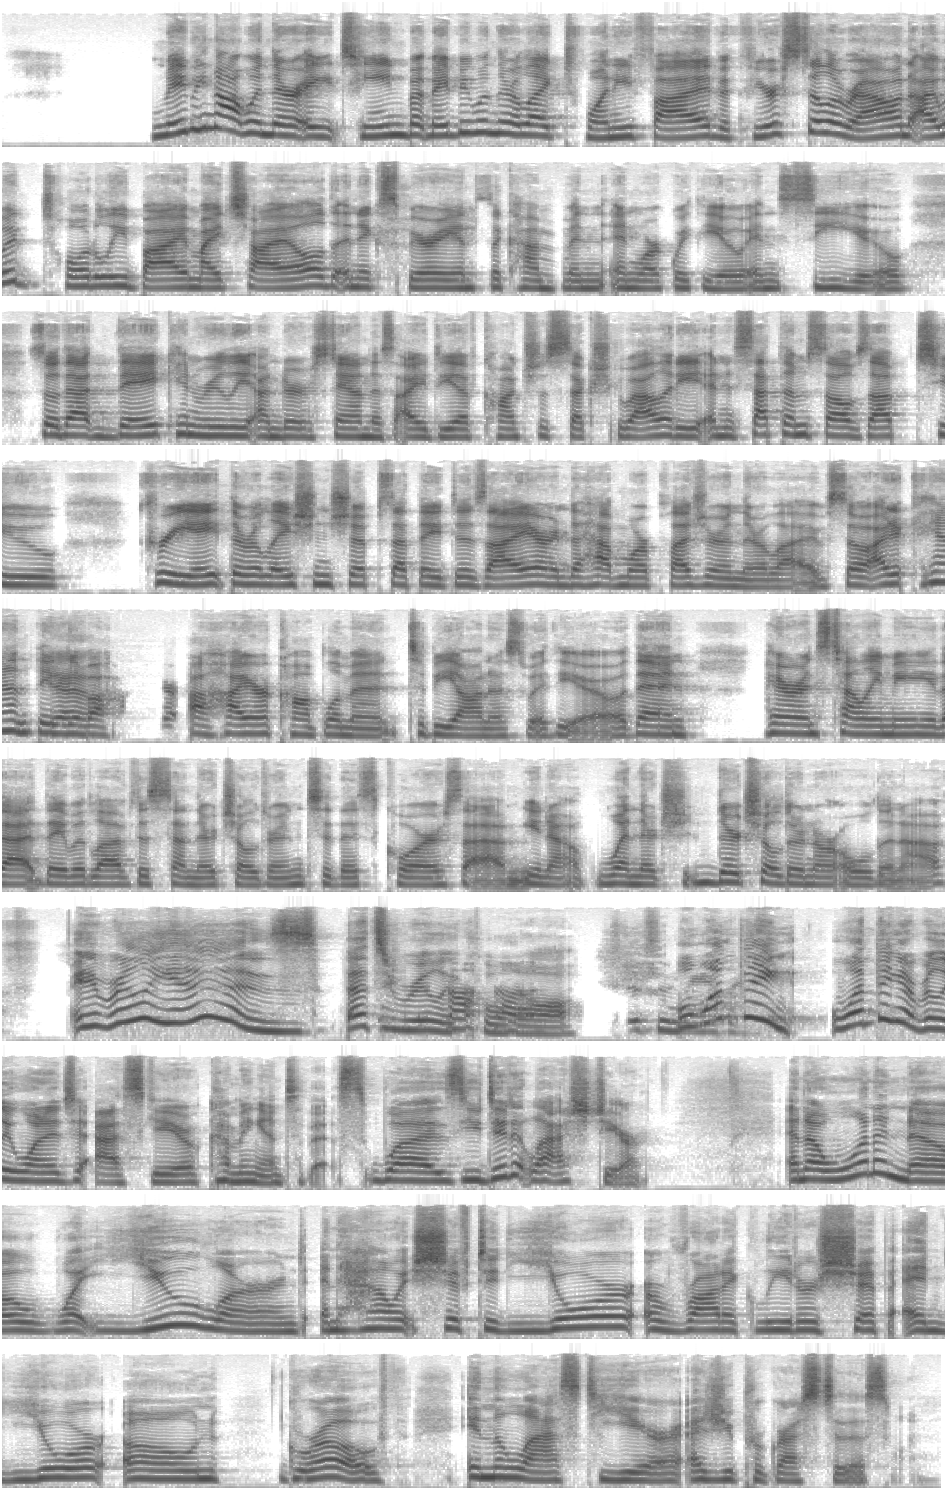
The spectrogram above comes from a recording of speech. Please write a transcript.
maybe not when they're 18, but maybe when they're like 25, if you're still around, I would totally buy my child an experience to come and, and work with you and see you so that they can really understand this idea of conscious sexuality and set themselves up to create the relationships that they desire and to have more pleasure in their lives. So I can't think yeah. of a, a higher compliment, to be honest with you, than parents telling me that they would love to send their children to this course, um, you know, when their, ch- their children are old enough. It really is. That's really cool. well, one thing, one thing I really wanted to ask you coming into this was you did it last year. And I want to know what you learned and how it shifted your erotic leadership and your own growth in the last year as you progressed to this one.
